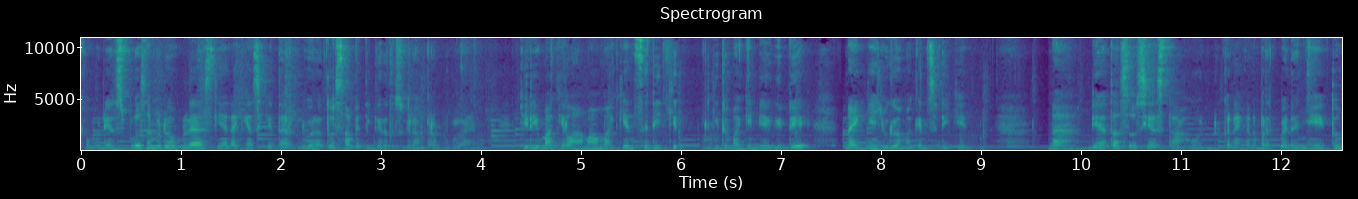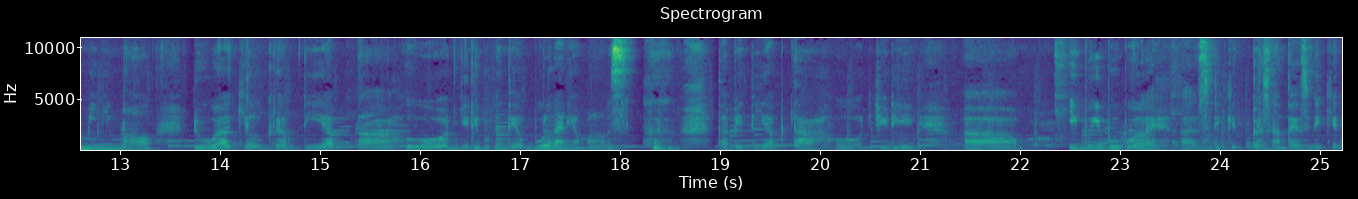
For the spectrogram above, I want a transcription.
Kemudian 10 sampai 12 dia naiknya sekitar 200 sampai 300 gram per bulan. Jadi makin lama makin sedikit, begitu makin dia gede, naiknya juga makin sedikit. Nah, di atas usia setahun, kenaikan berat badannya itu minimal 2 kg tiap tahun. Jadi bukan tiap bulan ya, Mams. Tapi tiap tahun. Jadi uh, ibu-ibu boleh uh, sedikit bersantai sedikit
